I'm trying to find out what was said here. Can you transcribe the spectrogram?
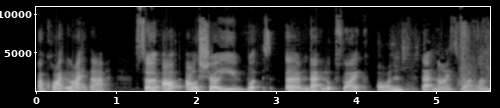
I quite like that. So I'll, I'll show you what um, that looks like on that nice white one.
